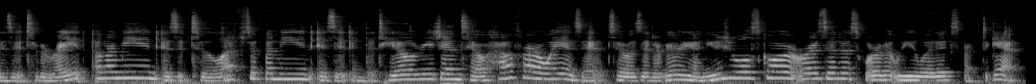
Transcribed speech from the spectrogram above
Is it to the right of our mean? Is it to the left of the mean? Is it in the tail region? So how far away is it? So is it a very unusual score or is it a score that we would expect to get?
